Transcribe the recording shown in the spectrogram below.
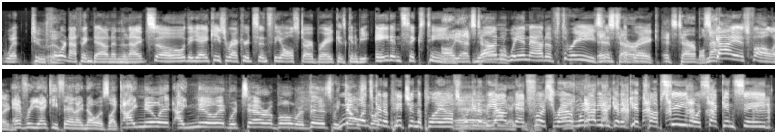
went to four nothing down in the ninth. So the Yankees' record since the All Star break is going to be eight and sixteen. Oh, yeah, it's terrible. one win out of three since it's terrible. the break. It's terrible. Now- Sky is falling. Every Yankee fan I know is like, I knew it, I knew it. We're terrible. We're this. We no one's going to pitch in the playoffs. We're going to be Every out in that fan. first round. We're not even going to get top seed or second seed.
